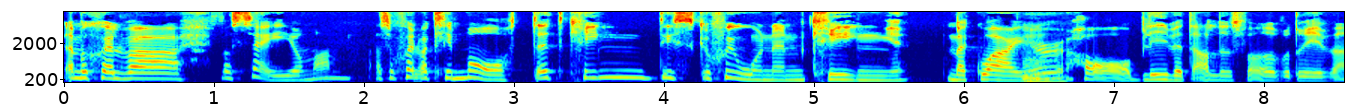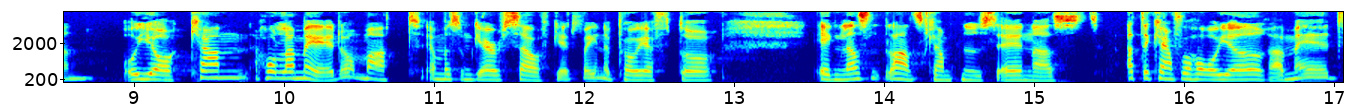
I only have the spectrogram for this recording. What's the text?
Nej, men själva, vad säger man? Alltså själva klimatet kring diskussionen kring Maguire Mm. har blivit alldeles för överdriven. Och jag kan hålla med om att, ja, men som Gareth Southgate var inne på efter Englands landskamp nu senast, att det kanske har att göra med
